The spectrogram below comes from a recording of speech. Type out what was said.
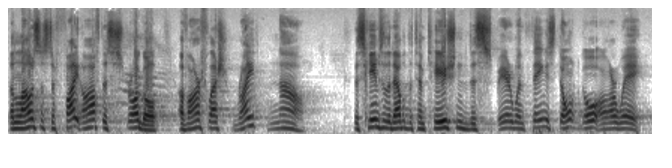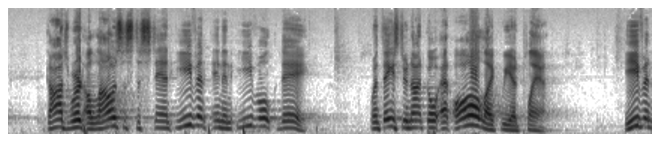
that allows us to fight off the struggle of our flesh right now the schemes of the devil, the temptation to despair when things don't go our way. God's word allows us to stand even in an evil day when things do not go at all like we had planned. Even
